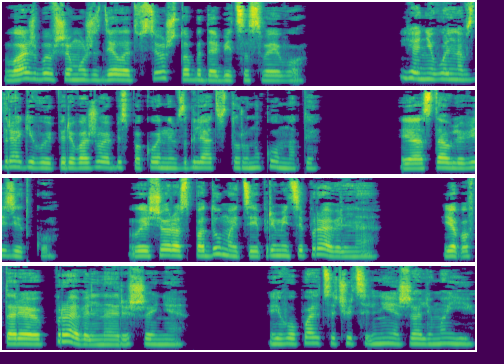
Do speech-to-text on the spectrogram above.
ваш бывший муж сделает все, чтобы добиться своего». Я невольно вздрагиваю и перевожу обеспокоенный взгляд в сторону комнаты. «Я оставлю визитку. Вы еще раз подумайте и примите правильное. Я повторяю, правильное решение». Его пальцы чуть сильнее сжали мои.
